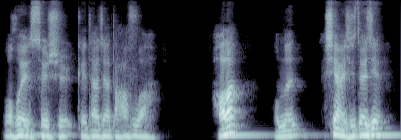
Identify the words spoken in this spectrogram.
我会随时给大家答复啊。好了，我们下一期再见。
